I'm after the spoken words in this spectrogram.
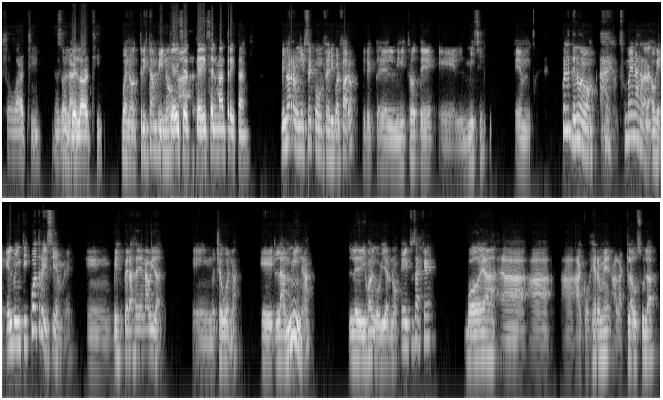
Solarty. Solarty. Bueno, Tristan vino. ¿Qué dice, ¿qué dice el man Tristan? Vino a reunirse con Federico Alfaro, el ministro del de, MISI. Eh, ¿Cuál es de nuevo? Son vainas raras. Ok, el 24 de diciembre, en vísperas de Navidad, en Nochebuena, eh, la mina le dijo al gobierno, hey, ¿tú sabes qué? Voy a, a, a, acogerme a la cláusula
